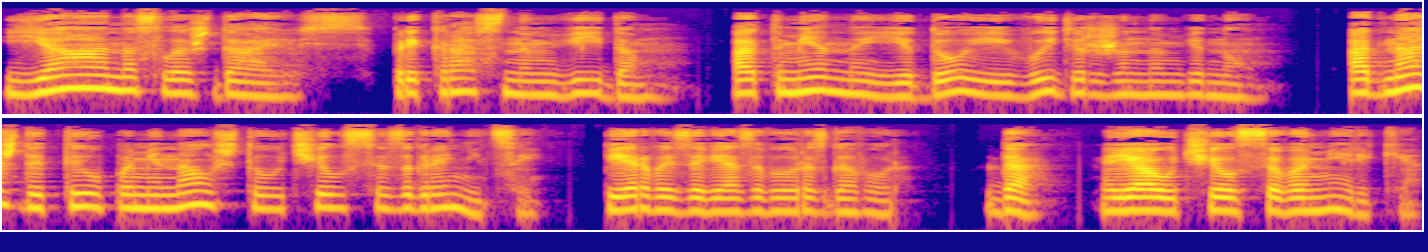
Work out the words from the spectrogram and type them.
Я наслаждаюсь прекрасным видом, отменной едой и выдержанным вином. Однажды ты упоминал, что учился за границей. Первый завязываю разговор. Да, я учился в Америке.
